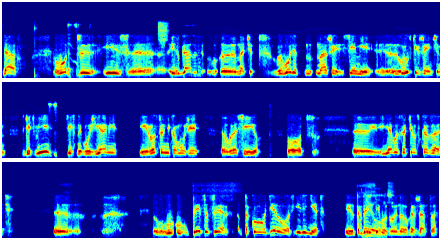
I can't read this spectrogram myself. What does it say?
Да, вот э, из, э, из газа, э, значит, выводят наши семьи русских женщин с детьми, с их мужьями и родственникам мужей в Россию. Вот. Я бы хотел сказать, при СССР такого делалось или нет? И тогда делалось. и не было двойного гражданства.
